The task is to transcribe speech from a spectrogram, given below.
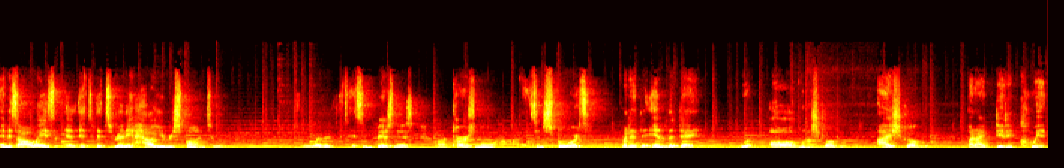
and it's always, it, it's, it's really how you respond to it. So whether it's in business, uh, personal, uh, it's in sports, but at the end of the day, we're all going to struggle. I struggled, but I didn't quit.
